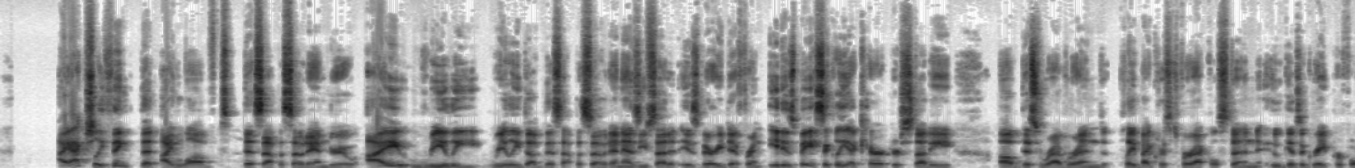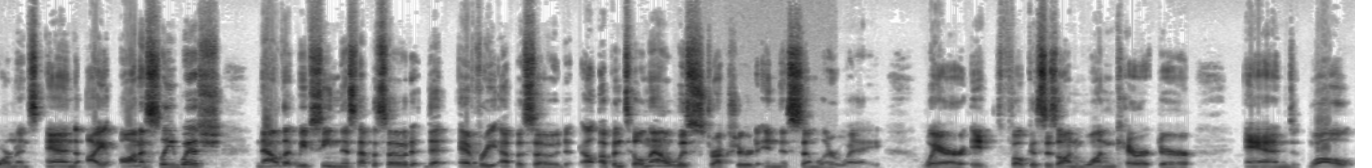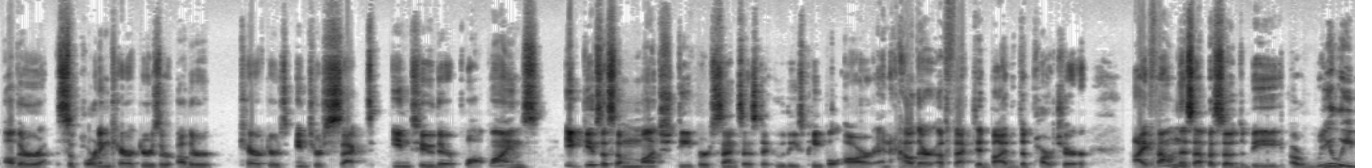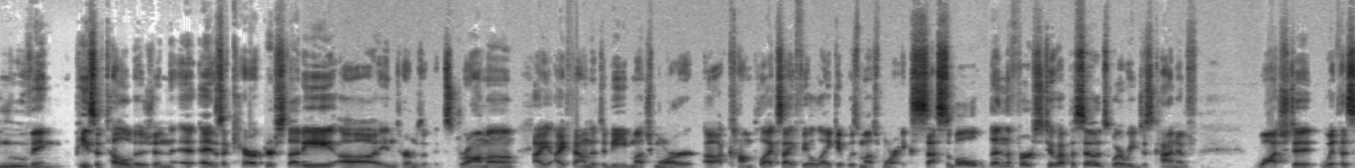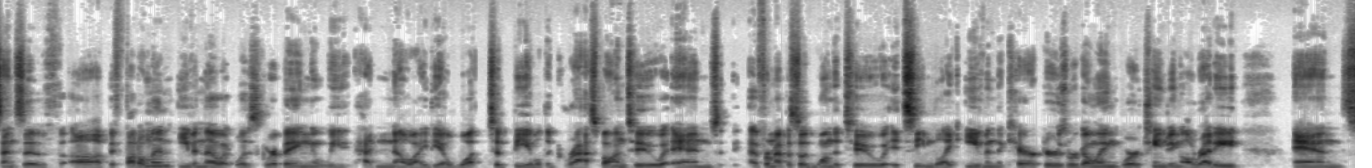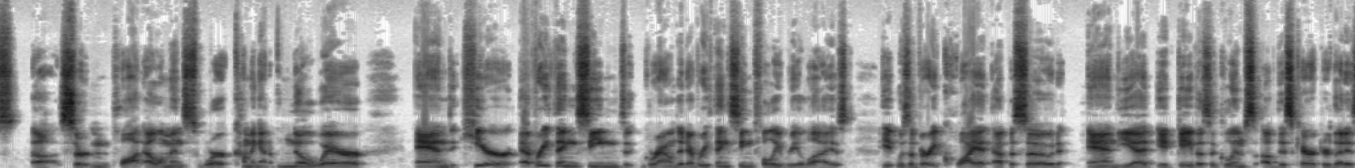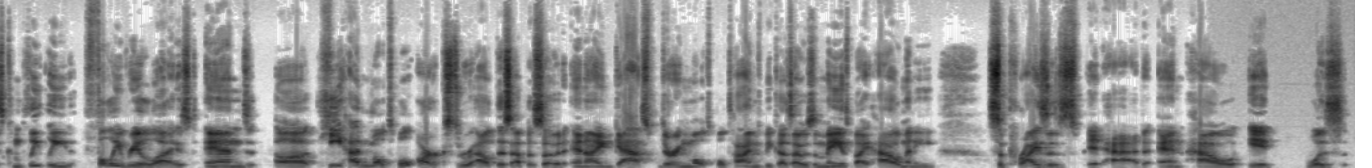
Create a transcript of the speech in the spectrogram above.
I actually think that I loved this episode, Andrew. I really, really dug this episode, and as you said, it is very different. It is basically a character study of this reverend, played by Christopher Eccleston, who gives a great performance. And I honestly wish now that we've seen this episode, that every episode uh, up until now was structured in this similar way, where it focuses on one character, and while other supporting characters or other characters intersect into their plot lines, it gives us a much deeper sense as to who these people are and how they're affected by the departure. I found this episode to be a really moving piece of television as a character study uh, in terms of its drama. I, I found it to be much more uh, complex. I feel like it was much more accessible than the first two episodes, where we just kind of watched it with a sense of uh, befuddlement, even though it was gripping. We had no idea what to be able to grasp onto, and from episode one to two, it seemed like even the characters were going were changing already, and uh, certain plot elements were coming out of nowhere. And here, everything seemed grounded. Everything seemed fully realized. It was a very quiet episode, and yet it gave us a glimpse of this character that is completely fully realized. And uh, he had multiple arcs throughout this episode, and I gasped during multiple times because I was amazed by how many surprises it had and how it was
